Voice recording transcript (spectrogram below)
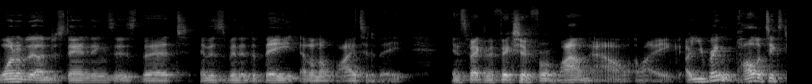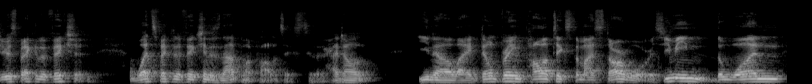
one of the understandings is that, and this has been a debate, I don't know why it's a debate, in speculative fiction for a while now. Like, are you bringing politics to your speculative fiction? What speculative fiction is not about politics to it? I don't, you know, like, don't bring politics to my Star Wars. You mean the one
